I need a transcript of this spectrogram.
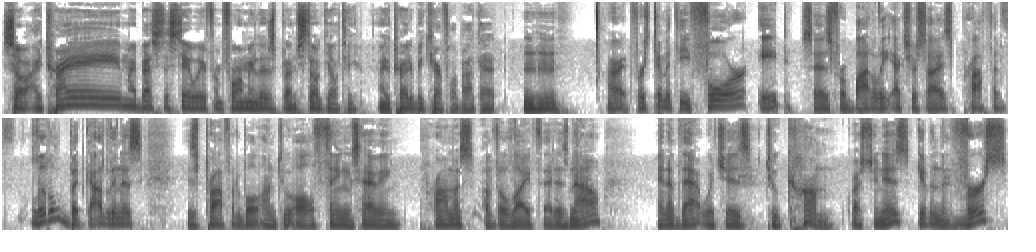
So I try my best to stay away from formulas, but I'm still guilty. I try to be careful about that. Mm-hmm. All right. First Timothy four eight says, "For bodily exercise profiteth little, but godliness is profitable unto all things, having promise of the life that is now, and of that which is to come." Question is, given the verse,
